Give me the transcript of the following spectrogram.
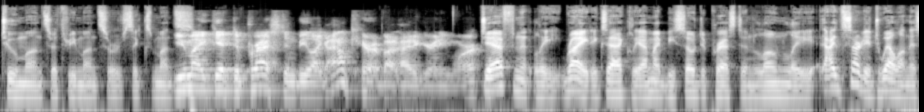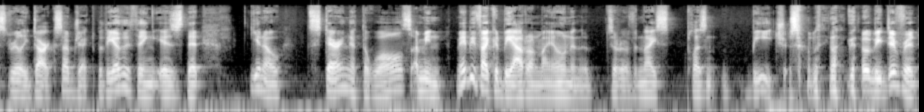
two months or three months or six months. You might get depressed and be like, I don't care about Heidegger anymore. Definitely. Right, exactly. I might be so depressed and lonely. I'm sorry to dwell on this really dark subject, but the other thing is that, you know, staring at the walls. I mean, maybe if I could be out on my own in a sort of a nice, pleasant beach or something like that would be different.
